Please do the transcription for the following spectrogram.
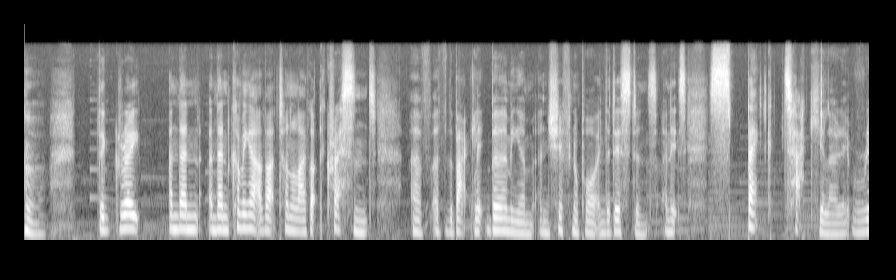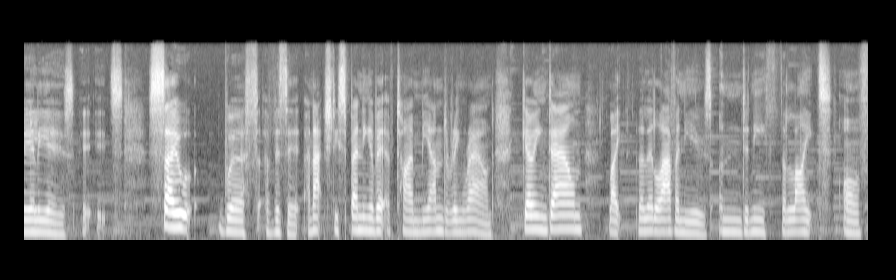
the great, and then and then coming out of that tunnel, I've got the crescent of, of the backlit Birmingham and Shifnalport in the distance, and it's spectacular. It really is. It, it's so worth a visit and actually spending a bit of time meandering round, going down like the little avenues underneath the light of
